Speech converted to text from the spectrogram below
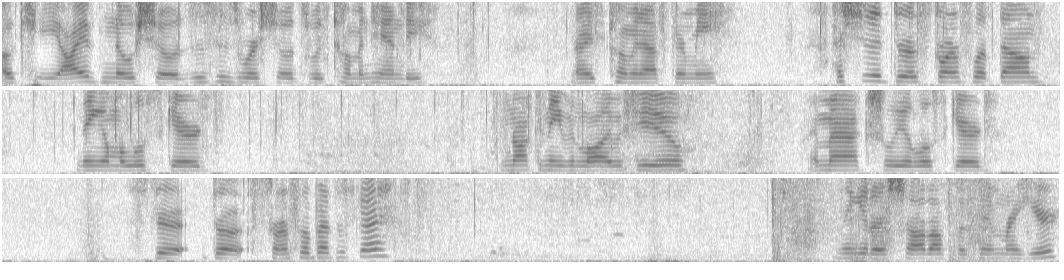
Okay, I have no shows. This is where shows would come in handy. Now he's coming after me. I should have threw a storm flip down. I think I'm a little scared. I'm not gonna even lie with you. I'm actually a little scared. Throw a storm flip at this guy. I'm gonna get a shot off of him right here.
